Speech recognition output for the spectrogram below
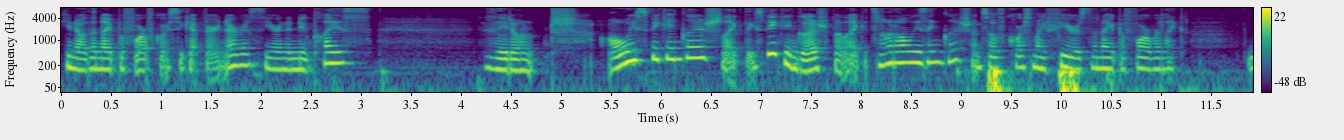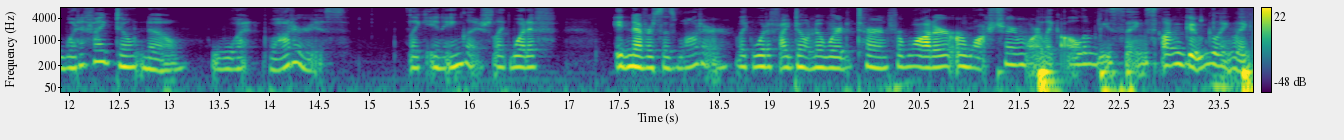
you know, the night before, of course, you get very nervous. You're in a new place. They don't always speak English. Like they speak English, but like it's not always English. And so, of course, my fears the night before were like, what if I don't know what water is? Like in English, like what if it never says water. Like, what if I don't know where to turn for water or washroom or like all of these things? So I'm Googling, like,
